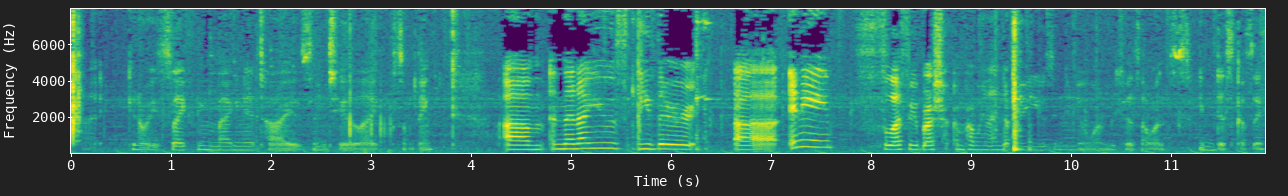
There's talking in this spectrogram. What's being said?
I can always like magnetize into like something. Um, and then I use either uh, any fluffy brush. I'm probably gonna end up using a new one because that one's disgusting.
